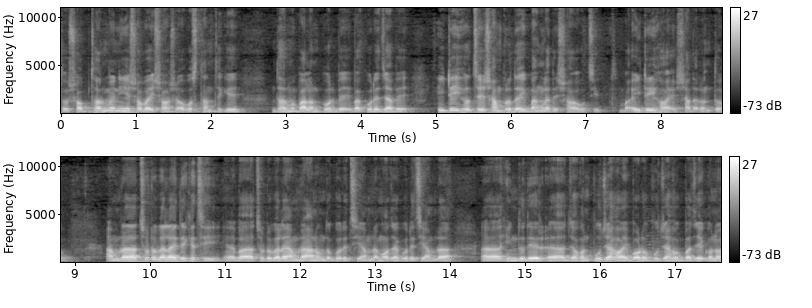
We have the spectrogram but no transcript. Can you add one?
তো সব ধর্ম নিয়ে সবাই স্ব অবস্থান থেকে ধর্ম পালন করবে বা করে যাবে, এইটাই হচ্ছে সাম্প্রদায়িক বাংলাদেশ হওয়া উচিত বা এইটাই হয় সাধারণত। আমরা ছোটবেলায় দেখেছি বা ছোটবেলায় আমরা আনন্দ করেছি, আমরা মজা করেছি, আমরা হিন্দুদের যখন পূজা হয়, বড় পূজা হোক বা যে কোনো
